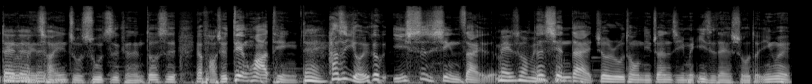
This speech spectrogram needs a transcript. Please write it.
对对对因为每传一组数字，可能都是要跑去电话亭，对，它是有一个仪式性在的。没错没错。但现代就如同你专辑里面一直在说的，因为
